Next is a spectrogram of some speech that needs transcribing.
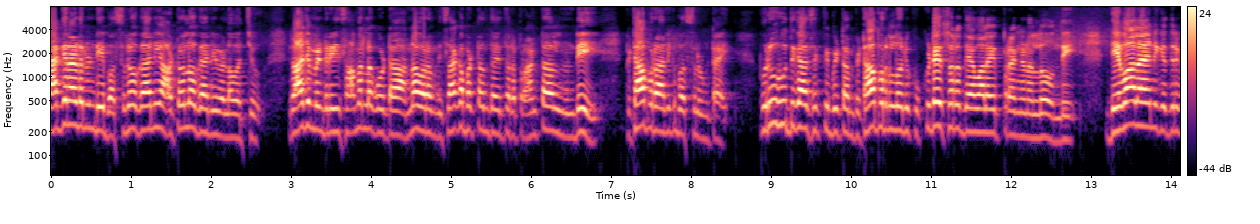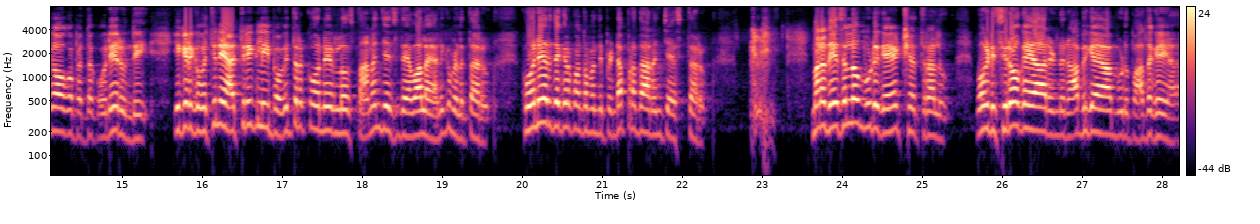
కాకినాడ నుండి బస్సులో కానీ ఆటోలో కానీ వెళ్ళవచ్చు. రాజమండ్రి సామర్లకోట అన్నవరం విశాఖపట్నం తదితర ప్రాంతాల నుండి పిఠాపురానికి బస్సులు ఉంటాయి. పురుహూతిగా శక్తిపీఠం పిఠాపురంలోని కుక్కుటేశ్వర దేవాలయ ప్రాంగణంలో ఉంది. దేవాలయానికి ఎదురుగా ఒక పెద్ద కోనేరు ఉంది. ఇక్కడికి వచ్చిన యాత్రికులు ఈ పవిత్ర కోనేరులో స్నానం చేసి దేవాలయానికి వెళతారు. కోనేరు దగ్గర కొంతమంది పిండ ప్రదానం చేస్తారు. మన దేశంలో మూడు గయ క్షేత్రాలు. ఒకటి శిరోగయ రెండు నాభిగయ మూడు పాదగయ.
